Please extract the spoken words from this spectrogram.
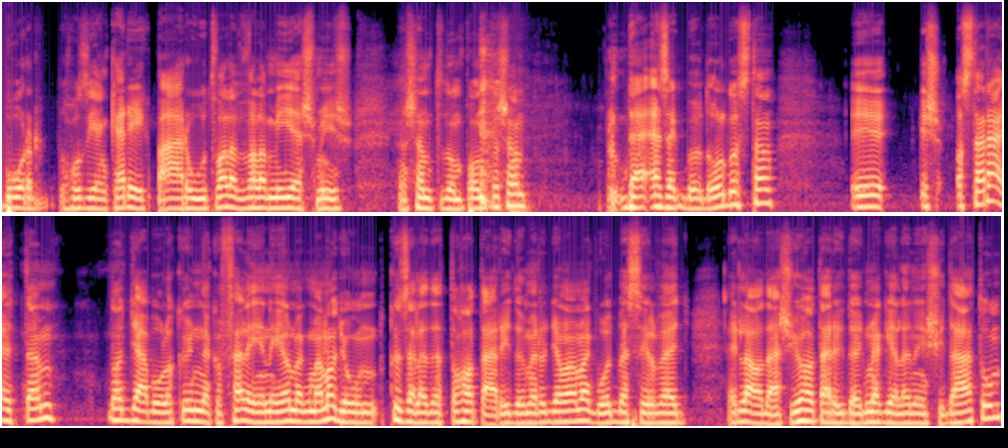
borhoz ilyen kerékpárút, valami, valami ilyesmi is, most nem tudom pontosan, de ezekből dolgoztam, és aztán rájöttem, nagyjából a könyvnek a felénél, meg már nagyon közeledett a határidő, mert ugye már meg volt beszélve egy, egy leadási határidő, egy megjelenési dátum,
